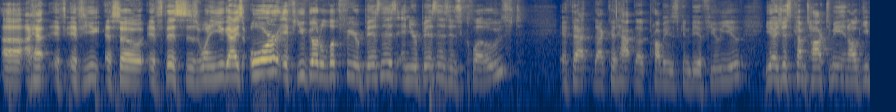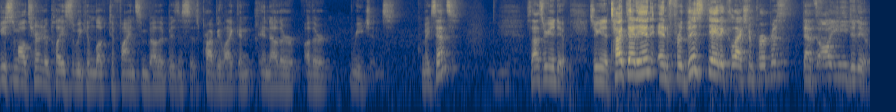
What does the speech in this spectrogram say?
uh, I have if, if you so if this is one of you guys, or if you go to look for your business and your business is closed, if that that could happen, that probably is going to be a few of you. You guys just come talk to me, and I'll give you some alternative places we can look to find some other businesses, probably like in, in other other regions. Make sense? So that's what you're gonna do. So you're gonna type that in, and for this data collection purpose, that's all you need to do.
